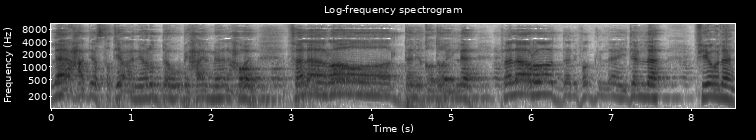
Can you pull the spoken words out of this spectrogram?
لا أحد يستطيع أن يرده بحال من الأحوال. فلا راد لقضاء الله فلا راد لفضل الله جل في علاه.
